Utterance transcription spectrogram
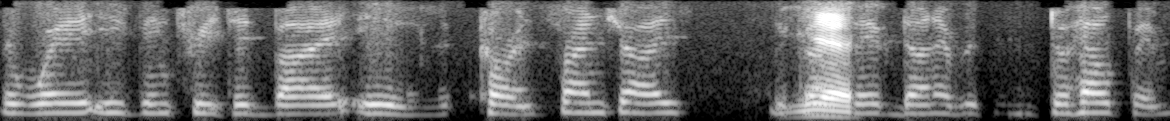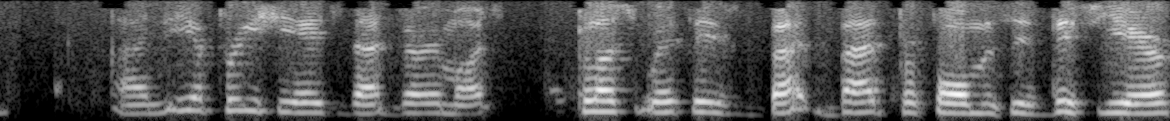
the way he's been treated by his current franchise because Yes. they've done everything to help him, and he appreciates that very much. Plus, with his bad, bad performances this year,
